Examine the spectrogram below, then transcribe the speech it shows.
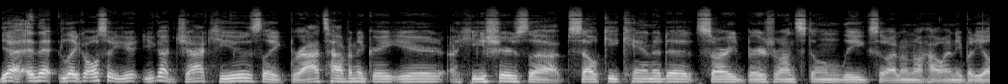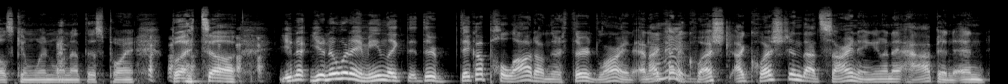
Yeah, and that like also you you got Jack Hughes, like Brat's having a great year. Uh, Hischier's uh, Selke candidate. Sorry, Bergeron's still in the league, so I don't know how anybody else can win one at this point. But uh, you know you know what I mean. Like they're they got Palat on their third line, and mm-hmm. I kind of question I questioned that signing when it happened, and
